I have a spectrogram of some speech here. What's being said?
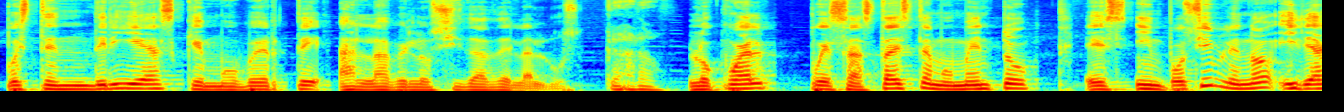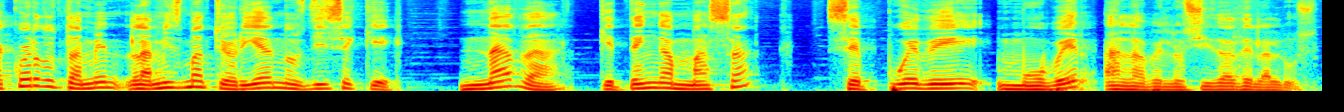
pues tendrías que moverte a la velocidad de la luz. Claro. Lo cual, pues hasta este momento es imposible, ¿no? Y de acuerdo también, la misma teoría nos dice que nada que tenga masa se puede mover a la velocidad de la luz.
